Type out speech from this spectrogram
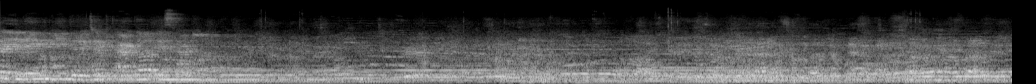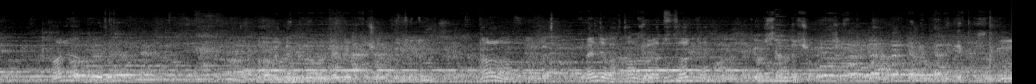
Çakır'a yeleğini giydirecek Erdal Eser. Hani ama çok kötüydü. Allah. Bence bak tam şöyle tutar ya. Görsel de çok güzel. Demin denedik bizim.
